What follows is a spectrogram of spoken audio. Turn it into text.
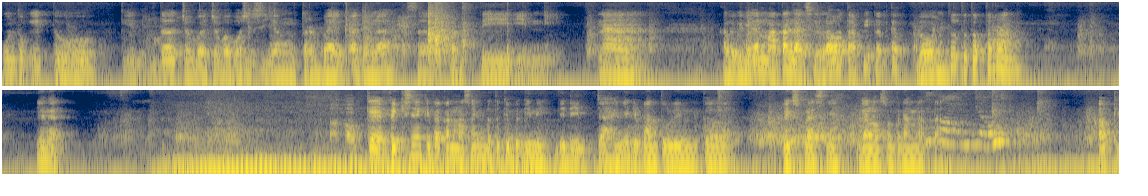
Untuk itu kita coba-coba posisi yang terbaik adalah seperti ini. Nah kalau gini kan mata nggak silau tapi tetap bawahnya tuh tetap terang. Ya nggak Oke, fixnya kita akan masang bentuknya begini. Jadi cahayanya dipantulin ke backsplash-nya, nggak langsung kena mata. Oke.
